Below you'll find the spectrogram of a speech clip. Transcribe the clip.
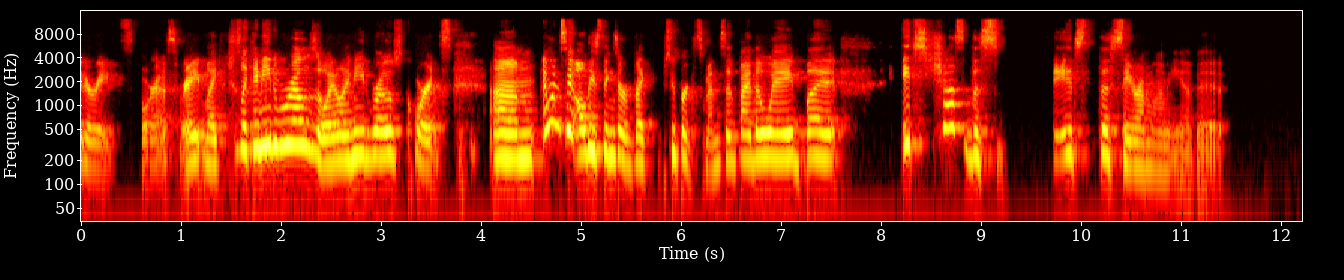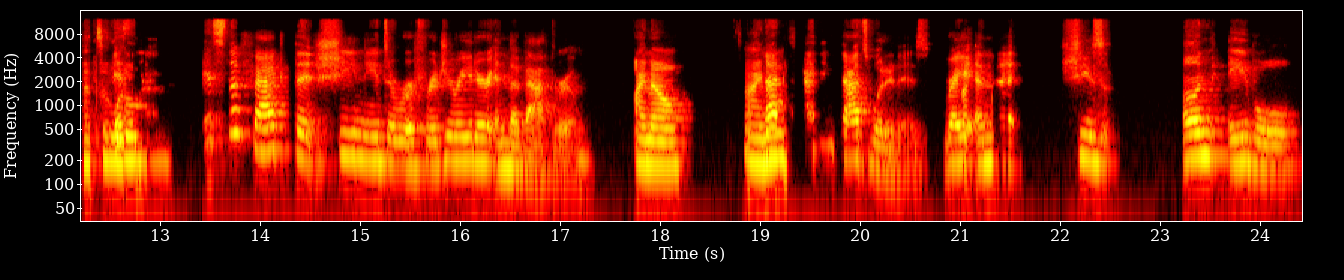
iterates for us right? Like she's like i need rose oil. I need rose quartz. Um i wouldn't say all these things are like super expensive by the way but it's just this it's the ceremony of it. That's a little it's, it's the fact that she needs a refrigerator in the bathroom. I know. I know. That's, i think that's what it is right? I, and that she's unable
